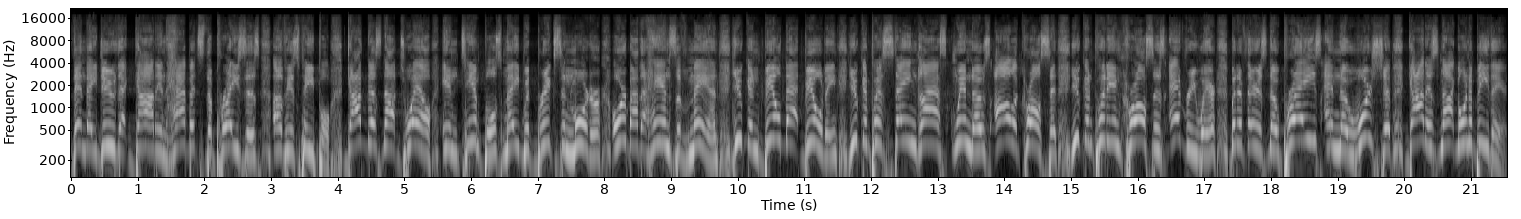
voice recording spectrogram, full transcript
than they do that God inhabits the praises of his people. God does not dwell in temples made with bricks and mortar or by the hands of man. You can build that building, you can put stained glass windows all across it, you can put in crosses everywhere, but if there is no praise and no worship, God is not going to be there.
